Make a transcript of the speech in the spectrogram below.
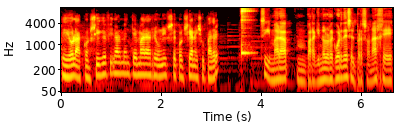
Eh, hola, ¿consigue finalmente Mara reunirse con Siana y su padre? Sí, Mara, mm, para quien no lo recuerde, es el personaje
